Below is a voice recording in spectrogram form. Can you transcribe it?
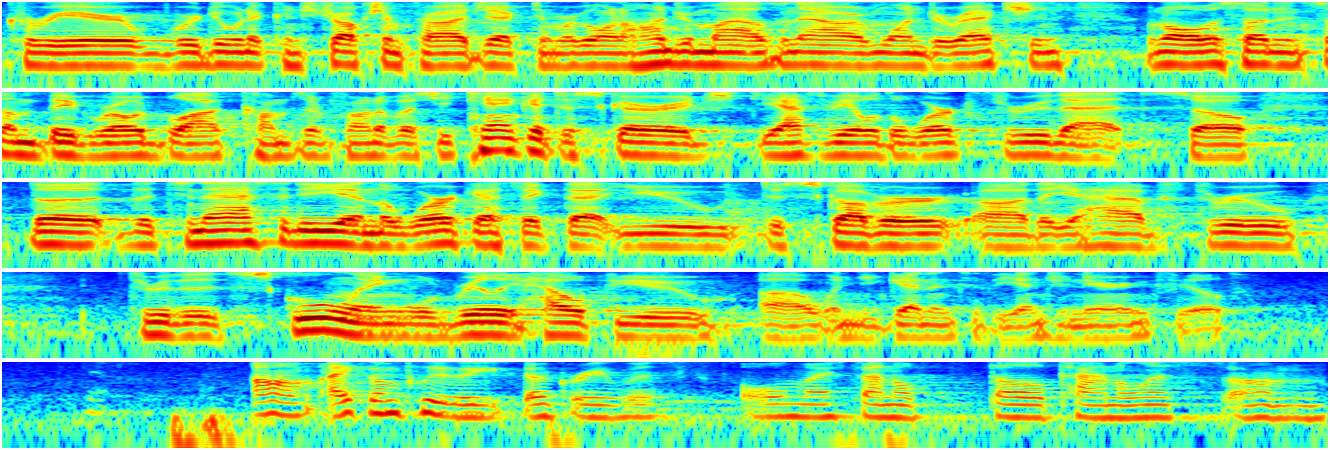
career, we're doing a construction project and we're going 100 miles an hour in one direction, and all of a sudden some big roadblock comes in front of us. You can't get discouraged. You have to be able to work through that. So the, the tenacity and the work ethic that you discover uh, that you have through, through the schooling will really help you uh, when you get into the engineering field. Um, I completely agree with all my fellow, fellow panelists. Um,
